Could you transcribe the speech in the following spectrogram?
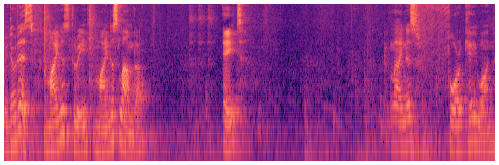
We do this. Minus 3 minus lambda, 8 minus 4k1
